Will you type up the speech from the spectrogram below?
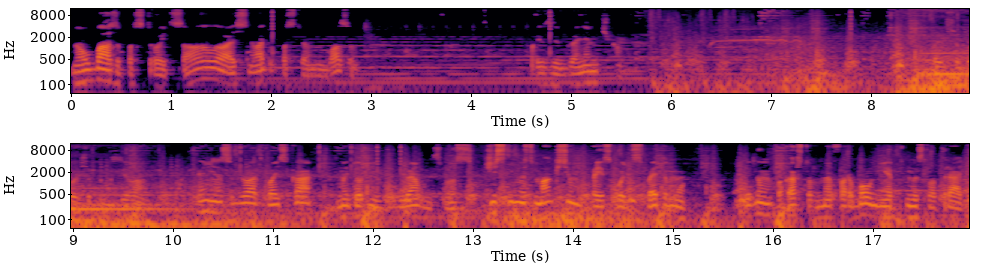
новую базу построить. Согласен. Давай тут построим базу. Призыв големчиком больше призыва они нас убивают войска мы тоже не убиваем у нас численность максимум происходит поэтому я думаю пока что на фарбол нет смысла тратить.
